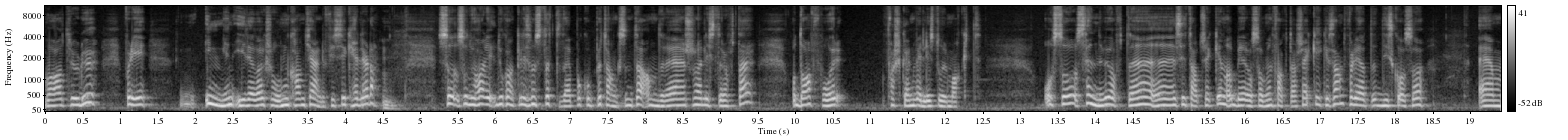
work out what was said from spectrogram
Hva tror du? Fordi ingen i redaksjonen kan kjernefysikk heller, da. Mm. Så, så du, har, du, kan ikke liksom støtte deg på kompetansen til andre journalister ofte. Og da får forskeren veldig stor makt. Og så sender vi ofte eh, sitatsjekken og ber også om en faktasjekk. ikke sant? Fordi at de skal også eh,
